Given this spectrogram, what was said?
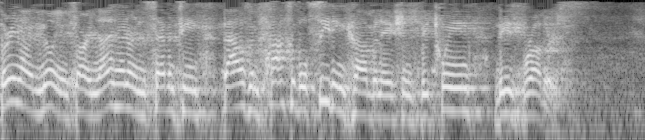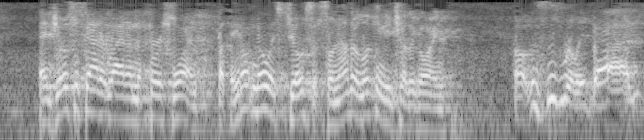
39 million, sorry, 917,000 possible seating combinations between these brothers. And Joseph got it right on the first one, but they don't know it's Joseph. So now they're looking at each other going, oh, this is really bad.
